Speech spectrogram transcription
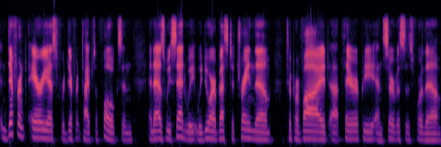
in different areas for different types of folks. And and as we said, we, we do our best to train them to provide uh, therapy and services for them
